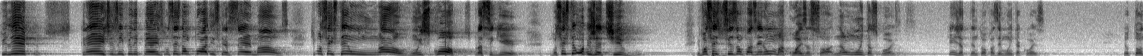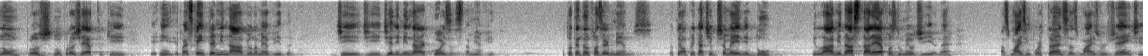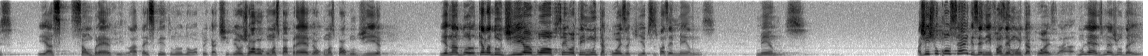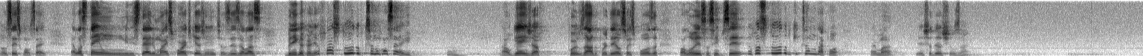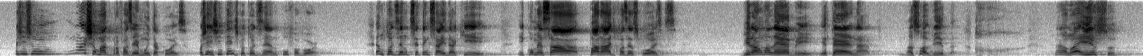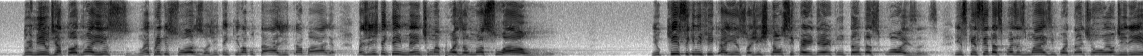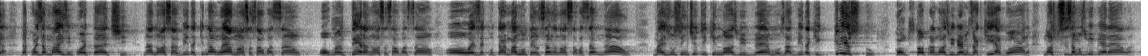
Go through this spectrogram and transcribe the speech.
Filipos, crentes em Filipenses, vocês não podem esquecer, irmãos, que vocês têm um alvo, um escopo para seguir. Vocês têm um objetivo. E vocês precisam fazer uma coisa só, não muitas coisas. Quem já tentou fazer muita coisa? Eu estou num, num projeto que parece que é interminável na minha vida, de, de, de eliminar coisas da minha vida. Eu estou tentando fazer menos. Eu tenho um aplicativo que chama Ndu, e lá me dá as tarefas do meu dia, né? As mais importantes, as mais urgentes e as que são breves. Lá está escrito no, no, aplicativo. Eu jogo algumas para breve, algumas para algum dia. E naquela do dia eu vou, Senhor, tem muita coisa aqui, eu preciso fazer menos. Menos. A gente não consegue, Zeni, fazer muita coisa. Ah, mulheres, me ajuda aí, vocês conseguem. Elas têm um ministério mais forte que a gente. Às vezes elas brigam com a gente, eu faço tudo, porque você não consegue. Alguém já foi usado por Deus, sua esposa falou isso assim para você, eu faço tudo, por que você não dá conta? Irmã, deixa Deus te usar. A gente não, não é chamado para fazer muita coisa. Ô, gente, entende o que eu estou dizendo? Por favor. Eu não estou dizendo que você tem que sair daqui e começar a parar de fazer as coisas, virar uma lebre eterna na sua vida. Não, não é isso. Dormir o dia todo, não é isso, não é preguiçoso, a gente tem que ir labutar, a gente trabalha, mas a gente tem que ter em mente uma coisa: o nosso alvo. E o que significa isso? A gente não se perder com tantas coisas e esquecer das coisas mais importantes, ou eu diria, da coisa mais importante na nossa vida, que não é a nossa salvação, ou manter a nossa salvação, ou executar manutenção da nossa salvação, não, mas no sentido de que nós vivemos a vida que Cristo conquistou para nós, vivermos aqui agora, nós precisamos viver ela.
